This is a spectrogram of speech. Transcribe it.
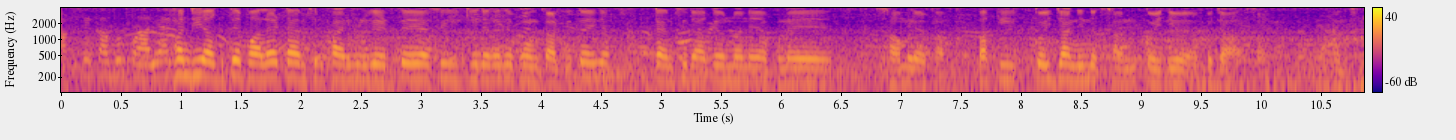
ਅੱਗ ਤੇ ਕਾਬੂ ਪਾ ਲਿਆ? ਹਾਂਜੀ ਅੱਗ ਤੇ ਪਾ ਲਿਆ। ਟਾਈਮ ਸਿਰ ਫਾਇਰ ਬ੍ਰਿਗੇਡ ਤੇ ਅਸੀਂ ਕੀ ਨਾ ਕਹਿੰਦੇ ਫੋਨ ਕਰ ਦਿੱਤਾ ਹੈਗਾ ਟਾਈਮ ਸਿਰ ਆ ਕੇ ਉਹਨਾਂ ਨੇ ਆਪਣੇ ਸਾਂਭ ਲਿਆ ਕੰਮ ਬਾਕੀ ਕੋਈ ਜਾਨੀ ਨੁਕਸਾਨ ਕੋਈ ਨਹੀਂ ਹੋਇਆ ਬਚਾਅ ਸਭ ਹਾਂਜੀ।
